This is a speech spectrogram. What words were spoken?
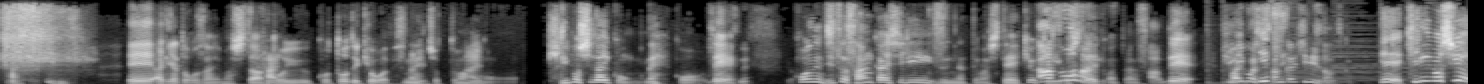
えー、ありがとうございました。はいということで、今日はですね、はいちょっとあの、はい切り干し大根をね、こう、で、これね、実は3回シリーズになってまして、今日あ切り干し大根だったんですかそうなんで、切り干し3回シリーズなんですか？いやいや、切り干しは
